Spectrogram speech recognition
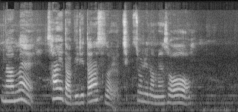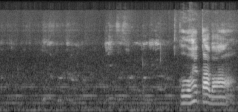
그 다음에 사이다 미리 따놨어요 칙 소리 나면서. 그거 할까봐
